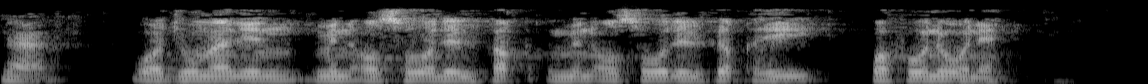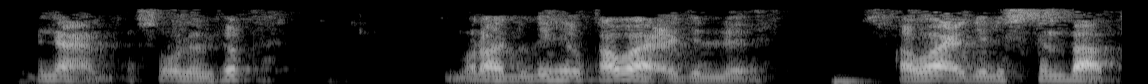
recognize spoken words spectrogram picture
نعم. وجمل من أصول الفقه من أصول الفقه وفنونه. نعم. أصول الفقه مراد به القواعد قواعد الاستنباط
